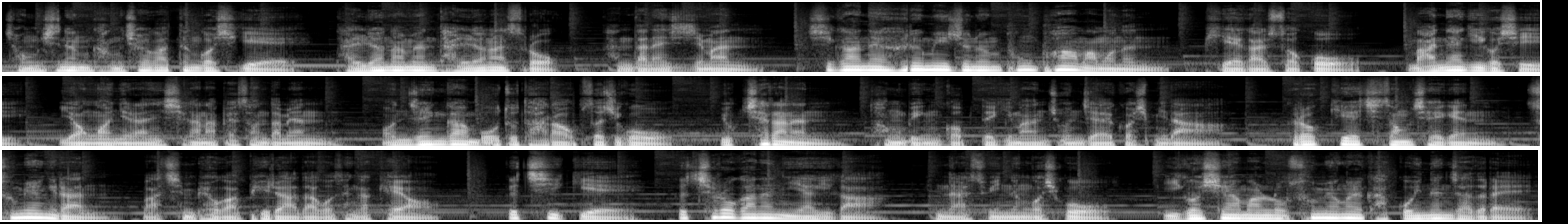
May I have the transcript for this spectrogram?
정신은 강철 같은 것이기에 단련하면 단련할수록 단단해지지만 시간의 흐름이 주는 풍부한 마모는 피해갈 수 없고 만약 이것이 영원이라는 시간 앞에 선다면 언젠가 모두 달아 없어지고 육체라는 텅 빈 껍데기만 존재할 것입니다. 그렇기에 지성체에겐 수명이란 마침표가 필요하다고 생각해요. 끝이 있기에 끝으로 가는 이야기가 빛날 수 있는 것이고 이것이야말로 수명을 갖고 있는 자들의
